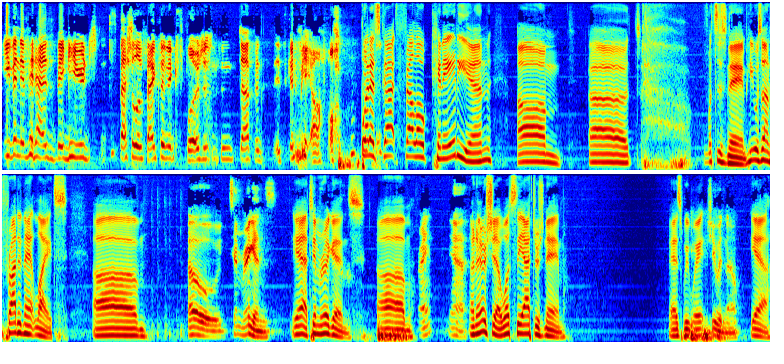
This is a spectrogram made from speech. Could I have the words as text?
Even if it has big, huge special effects and explosions and stuff, it's it's gonna be awful. but it's got fellow Canadian. Um, uh, what's his name? He was on Friday Night Lights. Um, Oh, Tim Riggins, yeah, Tim Riggins. Um, right? Yeah, Inertia. What's the actor's name? As we wait, she would know. yeah.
